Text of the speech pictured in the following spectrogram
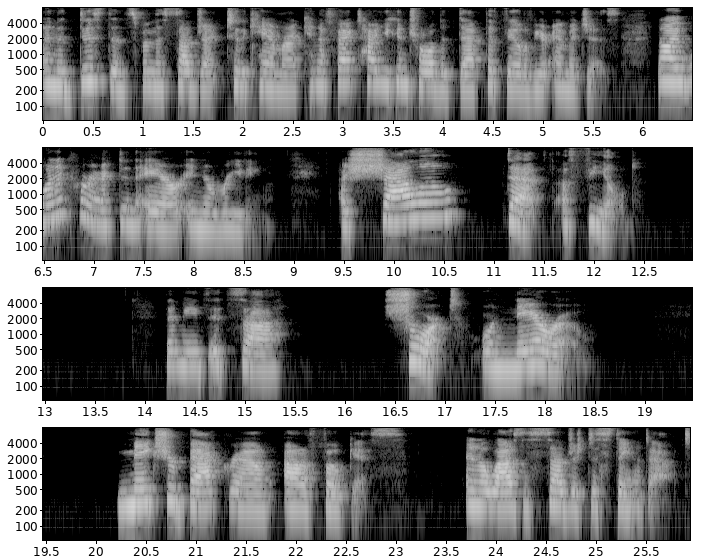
and the distance from the subject to the camera can affect how you control the depth of field of your images. Now I want to correct an error in your reading. A shallow depth of field. That means it's uh, short or narrow. Makes your background out of focus and allows the subject to stand out.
